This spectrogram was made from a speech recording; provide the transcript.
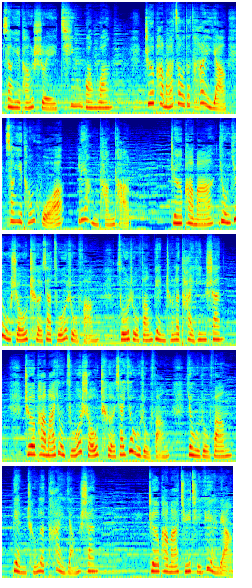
像一塘水，清汪汪；遮帕麻造的太阳像一塘火，亮堂堂。遮帕麻用右手扯下左乳房，左乳房变成了太阴山；遮帕麻用左手扯下右乳房，右乳房变成了太阳山。遮帕麻举起月亮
